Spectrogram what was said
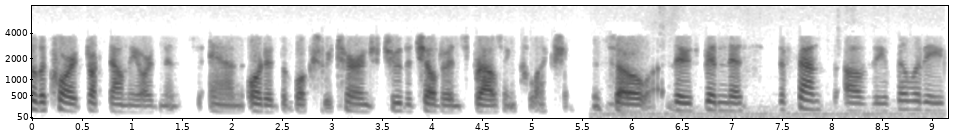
So the court struck down the ordinance and ordered the books returned to the children's browsing collection. So there's been this defense of the ability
